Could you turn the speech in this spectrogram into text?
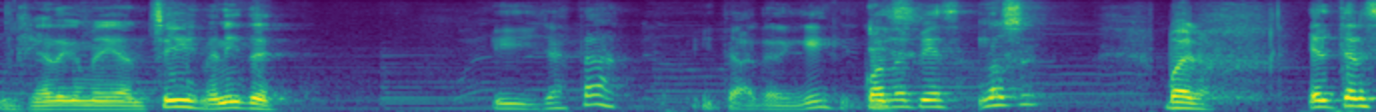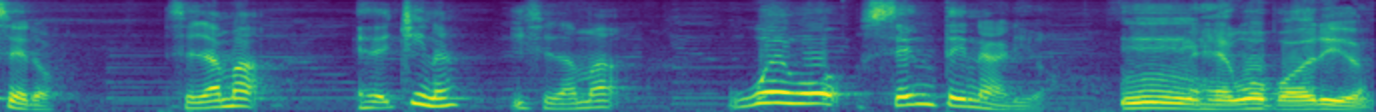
Imagínate que me digan, sí, venite. Y ya está. Y te va a tener que ir. ¿Cuándo Y- empieza? No sé. Bueno, el tercero se llama, es de China y se llama huevo centenario. Mmm, es el huevo podrido.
